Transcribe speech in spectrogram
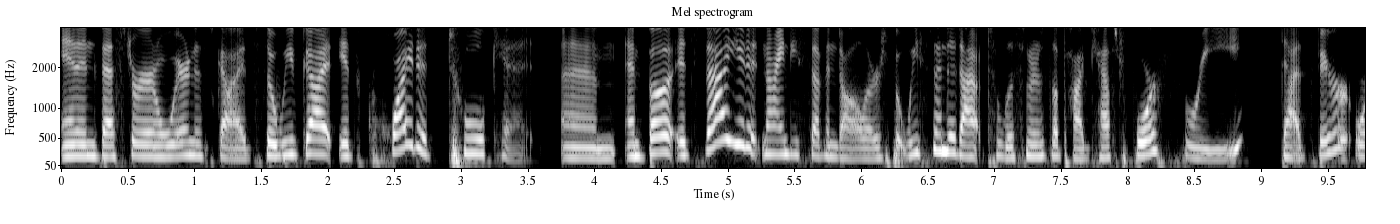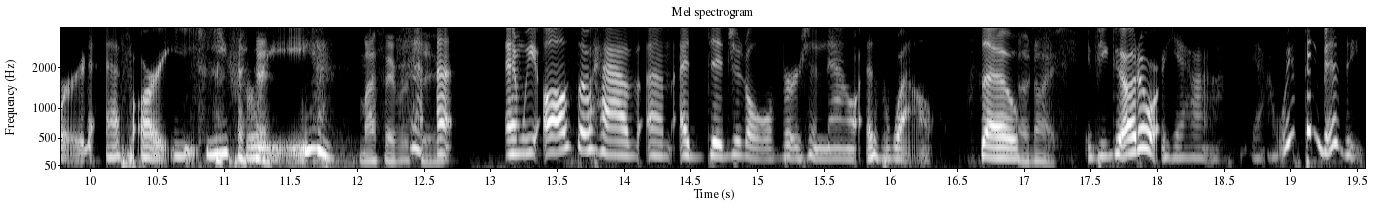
and investor awareness guides. So we've got it's quite a toolkit. Um, and but it's valued at $97, but we send it out to listeners of the podcast for free. Dad's favorite word, F R E E free. My favorite too. Uh, and we also have um, a digital version now as well. So oh, nice. if you go to yeah, yeah, we've been busy.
